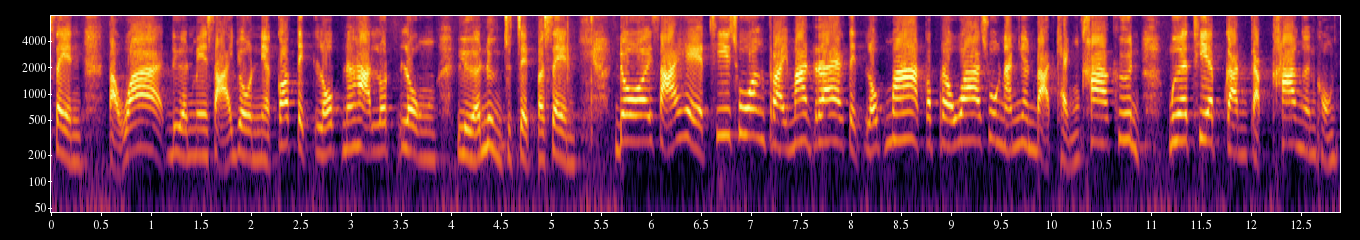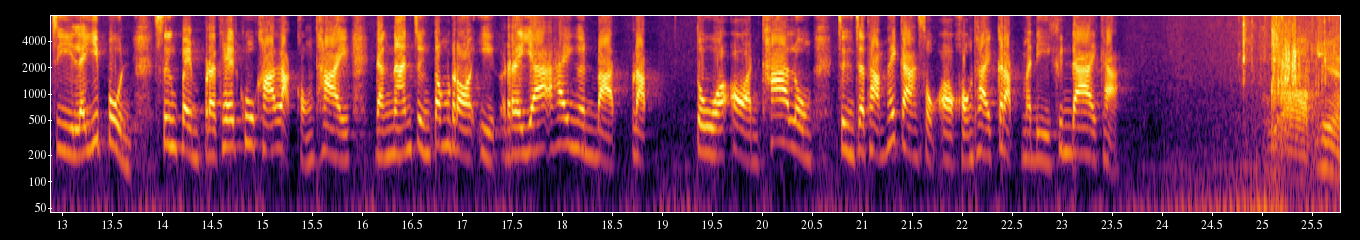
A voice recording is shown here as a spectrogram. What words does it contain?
4%แต่ว่าเดือนเมษายนเนี่ยก็ติดลบนะคะ ลดลงเหลือ 1.7%โดยสาเหตุที่ช่วงไตรมาสแรกติดลบมาก ก็เพราะว่าช่วงนั้นเงินบาทแข็งค่าขึ้น เมื่อเทียบกันกับค่าเงินของจีนและญี่ปุ่น ซึ่งเป็นประเทศคู่ค้าหลักของไทย ดังนั้นจึงต้องรออีกระยะให้เงินบาทปรับตัวอ่อนค่าลง จึงจะทำให้การส่งออกของไทยกลับมาดีขึ้นได้ค่ะ ออกเนี่ย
